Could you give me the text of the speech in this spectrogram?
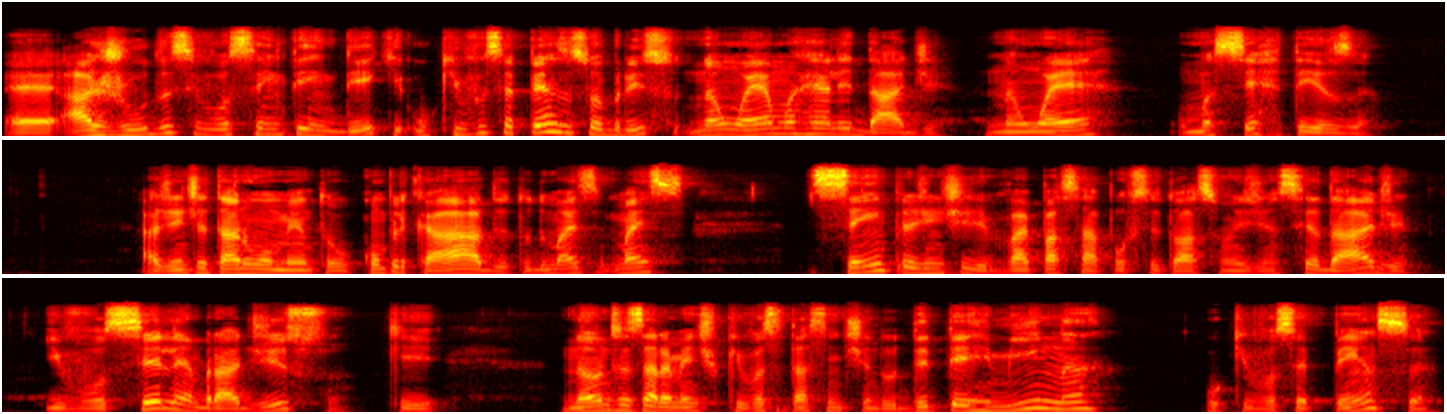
é, ajuda se você entender que o que você pensa sobre isso não é uma realidade, não é uma certeza. A gente está num momento complicado e tudo mais, mas sempre a gente vai passar por situações de ansiedade e você lembrar disso, que não necessariamente o que você está sentindo determina o que você pensa,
